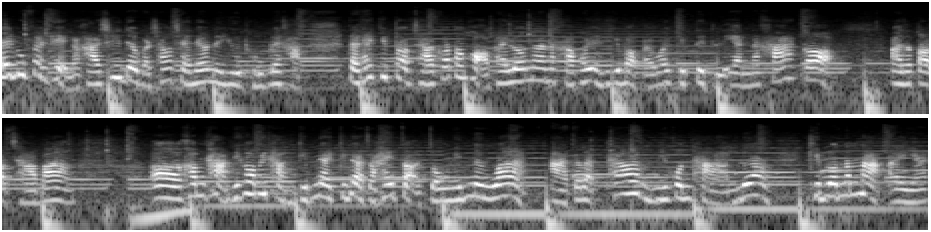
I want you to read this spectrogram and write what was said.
Facebook Fanpage นะคะ ชื่อเดียวกับช่องช anel ใน YouTube เลยค่ะ แต่ถ้ากิฟตอบช้าก็ต้องขออภัยล่วงหน้านะคะ เพราะอย่างที่กิฟบอกไปว่ากิฟติดเรียนนะคะ ก็อาจจะตอบช้าบ้างคำถามที่เขาไปถามกิฟเนี่ยกิฟอยากจะให้เจาะจงนิดนึงว่าอาจจะแบบถ้ามีคนถามเรื่องคลิปลดน้ำหนักอะไรเงี้ย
